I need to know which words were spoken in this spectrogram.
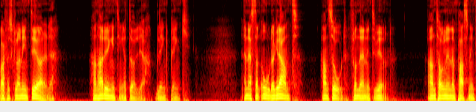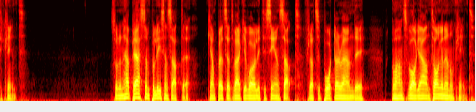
Varför skulle han inte göra det? Han hade ju ingenting att dölja. Blink, blink. Är nästan ordagrant hans ord från den intervjun. Antagligen en passning till Clint. Så den här pressen polisen satte kan på ett sätt verka vara lite sensatt för att supporta Randy och hans vaga antaganden om Clint.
